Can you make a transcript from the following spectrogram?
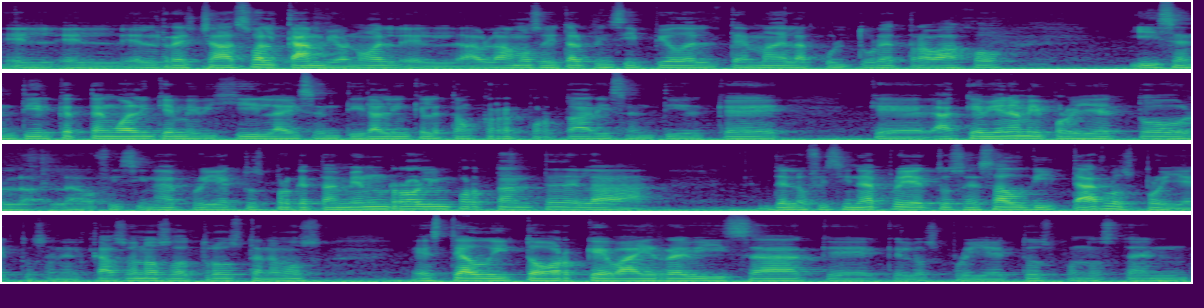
el, el, rechazo al cambio, ¿no? El, hablábamos ahorita al principio del tema de la cultura de trabajo y sentir que tengo a alguien que me vigila y sentir a alguien que le tengo que reportar y sentir que a qué viene mi proyecto, la, oficina de proyectos, porque también un rol importante de la, de la oficina de proyectos es auditar los proyectos. En el caso de nosotros tenemos este auditor que va y revisa que, los proyectos pues, no estén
